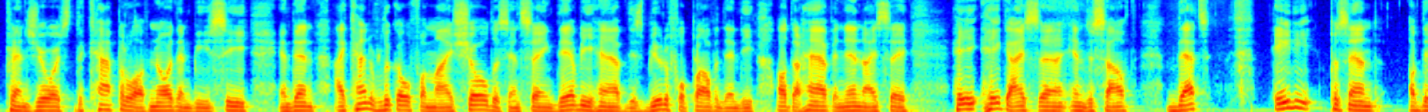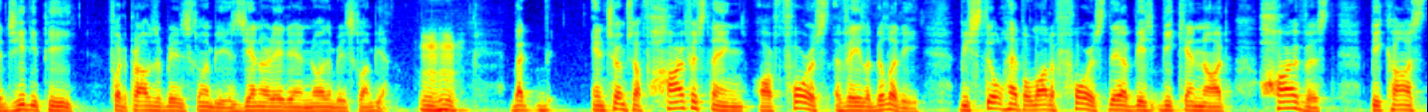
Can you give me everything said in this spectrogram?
Prince George, the capital of northern BC, and then I kind of look over my shoulders and saying, there we have this beautiful province and the other half, and then I say, hey, hey guys in the south, that's 80% of the GDP for the province of British Columbia is generated in northern British Columbia. Mm-hmm. But in terms of harvesting or forest availability, we still have a lot of forest there we, we cannot harvest because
